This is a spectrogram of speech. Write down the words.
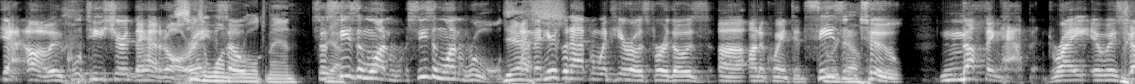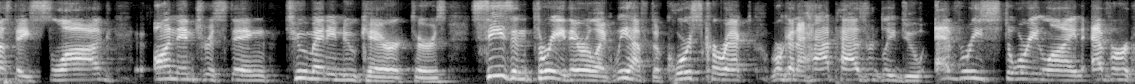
Yeah. Oh, it was a cool T-shirt. They had it all. Season one so, ruled, man. So Yeah. season one, season one ruled. Yes. And then here's what happened with Heroes for those uh, unacquainted. Season two, nothing happened. Right? It was just a slog, uninteresting, too many new characters. Season three, they were like, we have to course correct. We're gonna haphazardly do every storyline ever.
